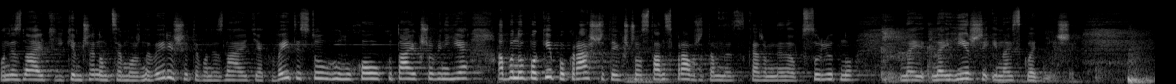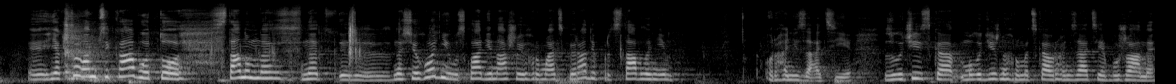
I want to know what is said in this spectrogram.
вони знають, яким чином це можна вирішити, вони знають, як вийти з того глухого кута, якщо він є, або навпаки покращити, якщо стан справ вже там, скажімо, не абсолютно най, найгірший і найскладніший. Е, Якщо вам цікаво, то станом на, на, е, на сьогодні у складі нашої громадської ради представлені організації. Золочівська молодіжна громадська організація Бужани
